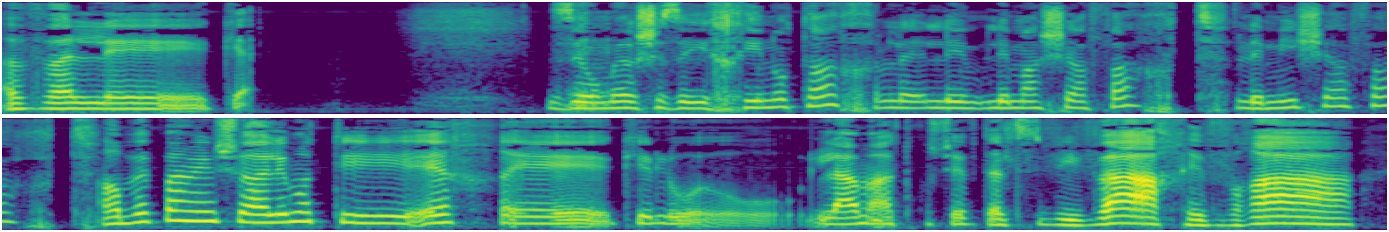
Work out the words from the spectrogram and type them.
אבל uh, כן. זה אומר שזה הכין אותך למה שהפכת? למי שהפכת? הרבה פעמים שואלים אותי איך, אה, כאילו, למה את חושבת על סביבה, חברה, אה,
